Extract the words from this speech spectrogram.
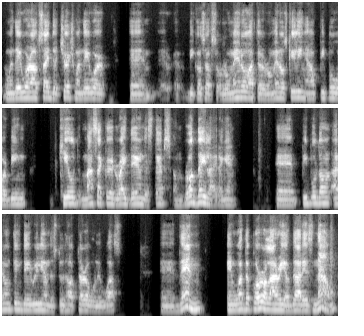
when they were outside the church when they were um, because of Romero after Romero's killing, how people were being killed, massacred right there in the steps on broad daylight again. Uh, people don't, I don't think they really understood how terrible it was. Uh, then and what the corollary of that is now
